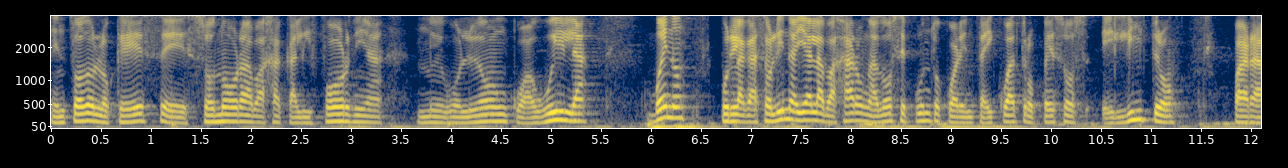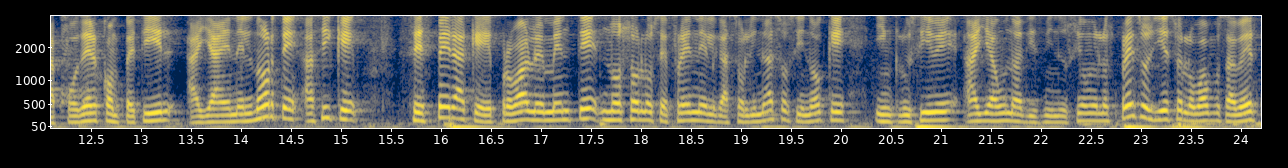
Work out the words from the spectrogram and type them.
en, todo lo que es eh, Sonora, Baja California, Nuevo León, Coahuila. Bueno, pues la gasolina ya la bajaron a 12.44 pesos el litro para poder competir allá en el norte. Así que se espera que probablemente no solo se frene el gasolinazo, sino que inclusive haya una disminución en los precios y esto lo vamos a ver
